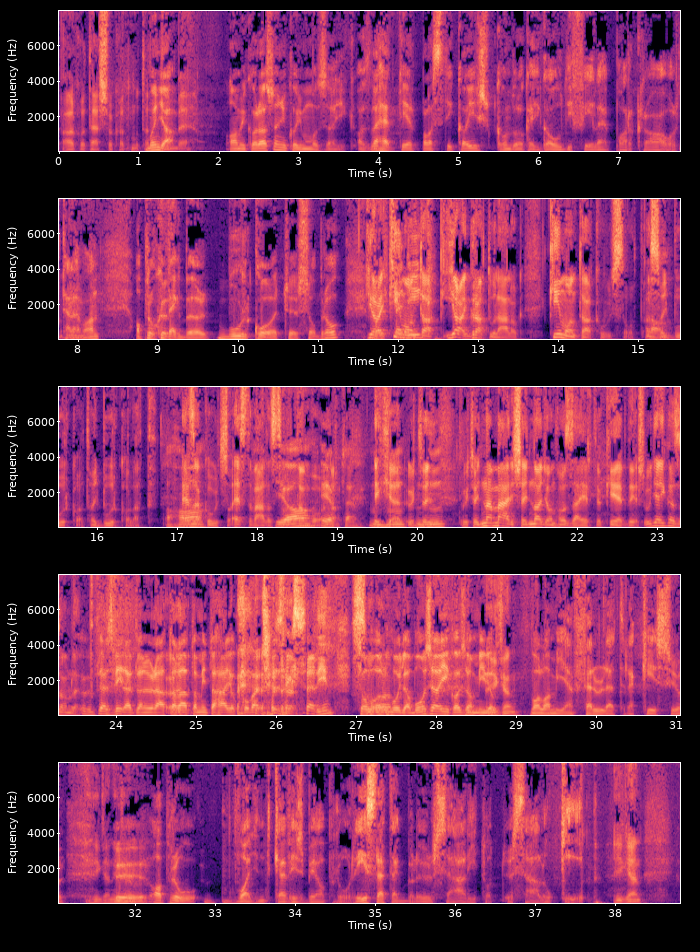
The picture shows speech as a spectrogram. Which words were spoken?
alkotásokat mutattam Mondja, be amikor azt mondjuk, hogy mozaik, az lehet térplasztika is, gondolok egy Gaudi féle parkra, ahol tele van, apró kövekből burkolt szobrok. Jaj, kimondta, pedig... jaj, gratulálok, kimondta a kulcsszót, az, Na. hogy burkolt, hogy burkolat. Aha. Ez a kulcsszó, ezt válaszoltam ja, volna. értem. Igen, uh-huh, úgyhogy, uh-huh. úgyhogy na már is egy nagyon hozzáértő kérdés. Ugye igazam lett? Ez véletlenül rátaláltam, mint a Hályok Kovács ezek szerint. Szóval, szóval, hogy a mozaik az, ami igen. valamilyen felületre készül. Igen, igen apró, vagy kevésbé apró részletekből összeállított, összeálló kép. Igen.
